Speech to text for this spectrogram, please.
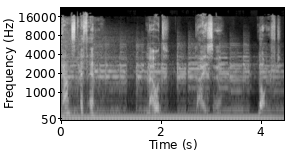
Ernst FM. Laut, leise, läuft.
